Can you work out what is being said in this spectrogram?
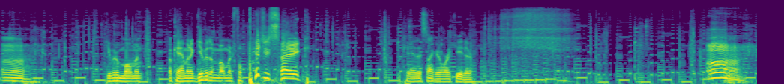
Mm. Give it a moment. Okay, I'm gonna give it a moment for pity's sake! Okay, that's not gonna work either. Mm.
